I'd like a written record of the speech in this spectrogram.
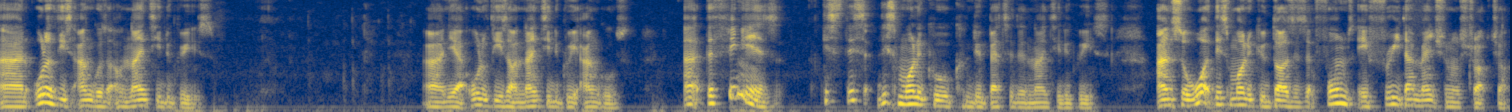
and all of these angles are 90 degrees and yeah all of these are 90 degree angles uh, the thing is this this this molecule can do better than 90 degrees and so what this molecule does is it forms a three-dimensional structure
